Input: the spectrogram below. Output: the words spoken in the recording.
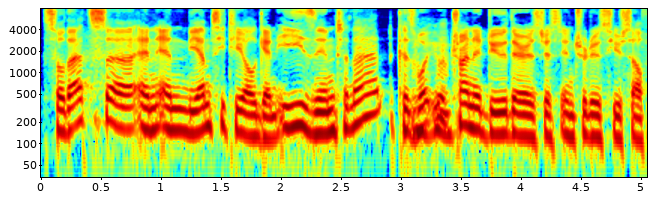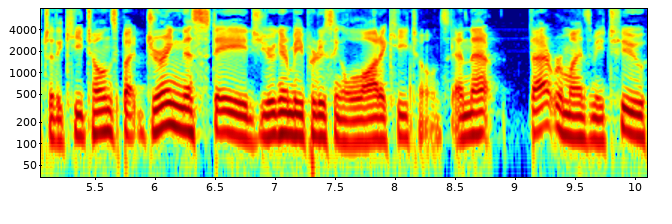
so that's uh, and and the MCT again ease into that because what Mm-hmm. you're trying to do there is just introduce yourself to the ketones. But during this stage, you're going to be producing a lot of ketones, and that. That reminds me too,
